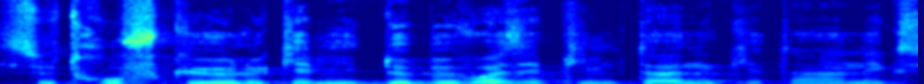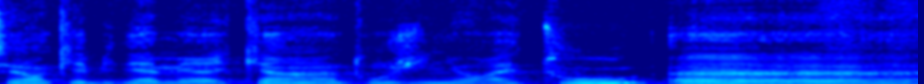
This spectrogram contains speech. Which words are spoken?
Il se trouve que le cabinet de Bevoise et Plimpton, qui est un excellent cabinet américain dont j'ignorais tout, euh,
